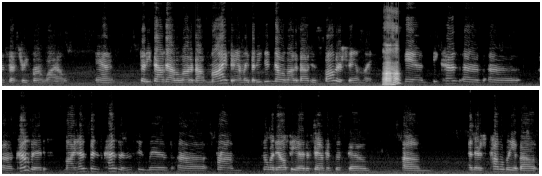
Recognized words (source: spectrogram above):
ancestry for a while, and said he found out a lot about my family, but he didn't know a lot about his father's family. Uh huh. And because of uh, uh, COVID, my husband's cousins who live uh, from Philadelphia to San Francisco, um, and there's probably about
